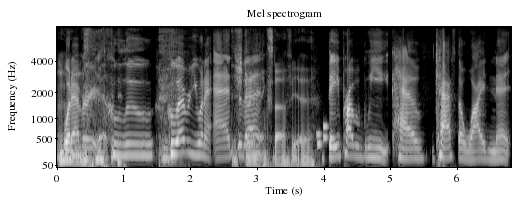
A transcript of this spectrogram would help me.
Mhm. whatever, Hulu, whoever you want to add the to streaming that, stuff. Yeah, they probably have cast a wide net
